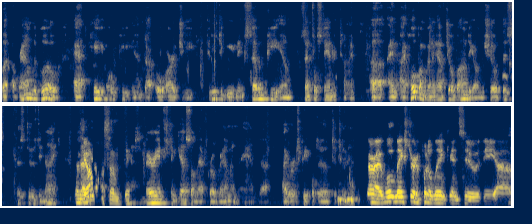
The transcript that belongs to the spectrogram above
but around the globe at kopn.org, Tuesday evening, 7 p.m. Central Standard Time. Uh, and I hope I'm going to have Joe Bondy on the show this this Tuesday night. That'd be awesome. be awesome. We very interesting guests on that program, and, and uh, I urge people to, to tune in. All right, we'll make sure to put a link into the uh,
